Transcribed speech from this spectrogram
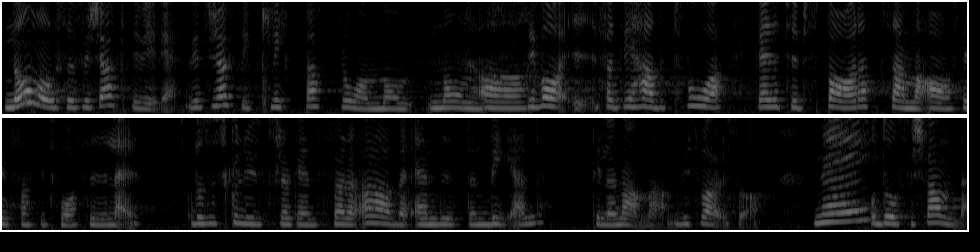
Någon gång så försökte vi det. Vi försökte klippa från någon... någon Ja. Det var i, för att vi hade två, vi hade typ sparat samma avsnitt fast i två filer. Och då så skulle vi försöka föra över en liten del till en annan. Visst var det så? Nej, Och då försvann det.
